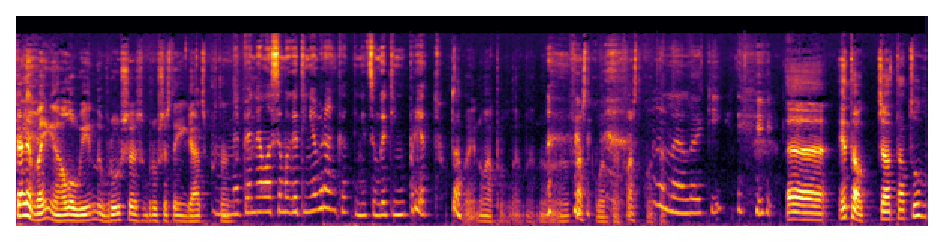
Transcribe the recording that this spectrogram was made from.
calha bem, Halloween, bruxas, bruxas têm gatos, portanto. Não é pena ela ser uma gatinha branca, tinha de ser um gatinho preto. Está bem, não há problema. Não, faz de conta, faz de conta. Ela aqui. Uh, então, já está tudo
